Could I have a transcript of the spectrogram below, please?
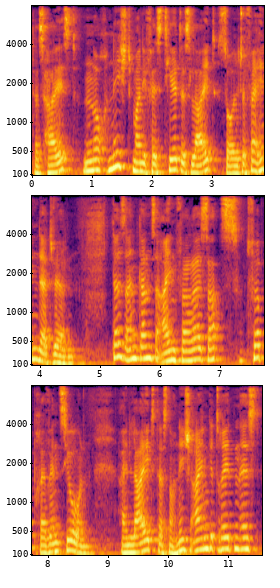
Das heißt, noch nicht manifestiertes Leid sollte verhindert werden. Das ist ein ganz einfacher Satz für Prävention. Ein Leid, das noch nicht eingetreten ist,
